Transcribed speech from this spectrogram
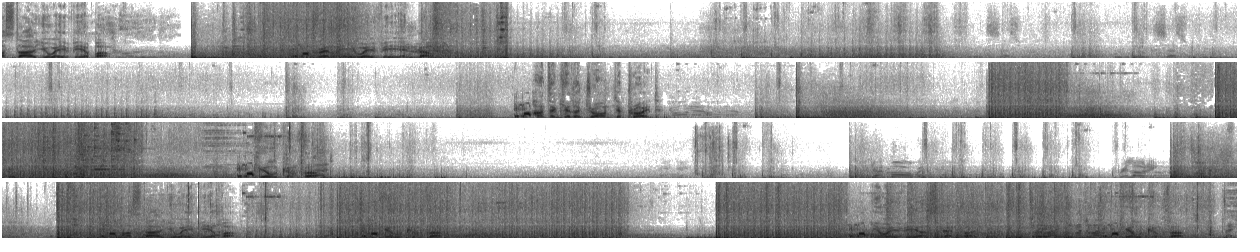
Hostile UAV above. Friendly UAV inbound. Hunter killer drone deployed. Kill confirmed.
